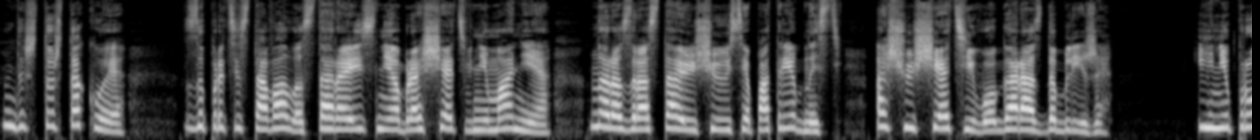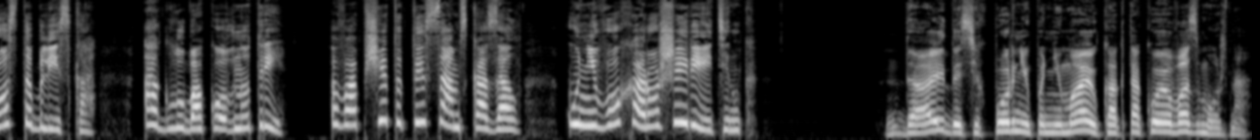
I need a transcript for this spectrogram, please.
Да что ж такое? запротестовала, стараясь не обращать внимания на разрастающуюся потребность ощущать его гораздо ближе. И не просто близко, а глубоко внутри. Вообще-то ты сам сказал, у него хороший рейтинг. Да, и до сих пор не понимаю, как такое возможно.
